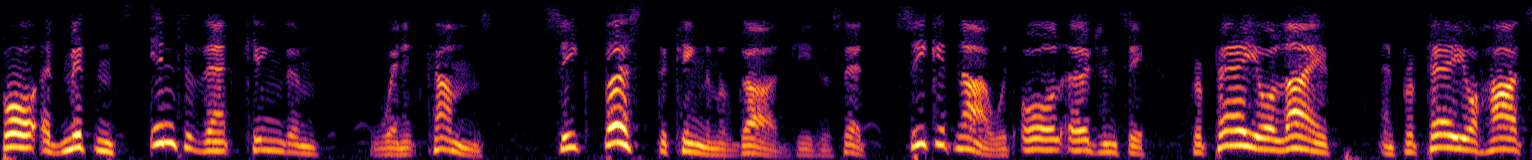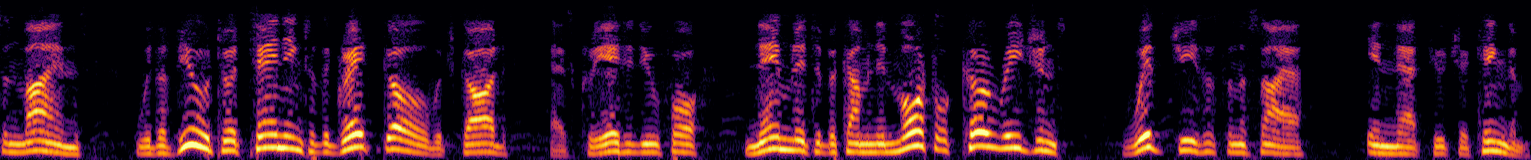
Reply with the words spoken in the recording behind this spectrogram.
for admittance into that kingdom when it comes. Seek first the kingdom of God, Jesus said. Seek it now with all urgency. Prepare your life and prepare your hearts and minds with a view to attaining to the great goal which God has created you for, namely to become an immortal co-regent with Jesus the Messiah in that future kingdom.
